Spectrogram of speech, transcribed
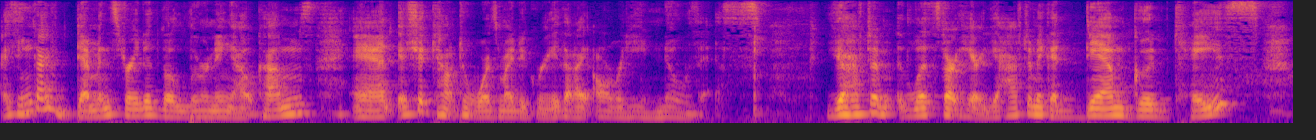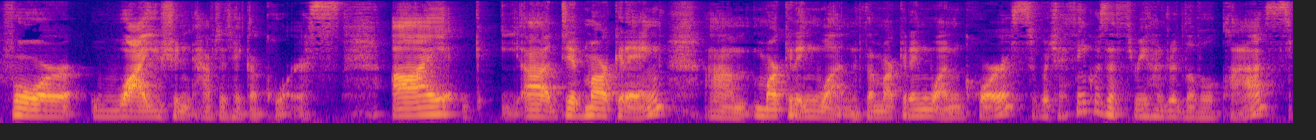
I think I've demonstrated the learning outcomes and it should count towards my degree that I already know this. You have to, let's start here. You have to make a damn good case for why you shouldn't have to take a course. I uh, did marketing, um, Marketing One, the Marketing One course, which I think was a 300 level class.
